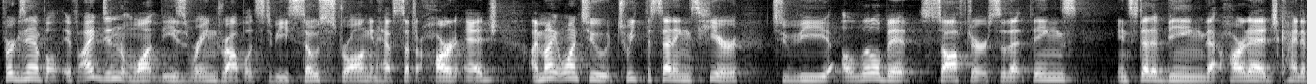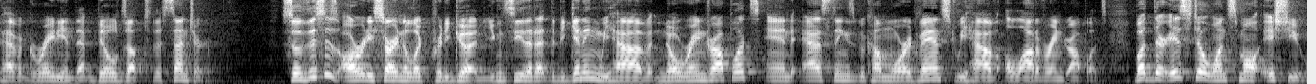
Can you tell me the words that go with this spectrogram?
For example, if I didn't want these rain droplets to be so strong and have such a hard edge, I might want to tweak the settings here to be a little bit softer so that things, instead of being that hard edge, kind of have a gradient that builds up to the center. So this is already starting to look pretty good. You can see that at the beginning we have no rain droplets, and as things become more advanced, we have a lot of rain droplets. But there is still one small issue,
